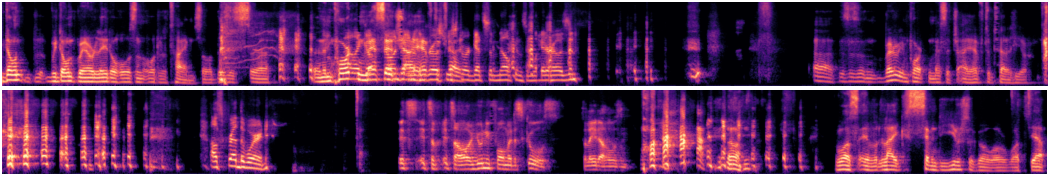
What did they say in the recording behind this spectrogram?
don't we don't wear lederhosen all the time, so this is uh, an I important like go, going message down I to the have to grocery tell. store, get some milk and some lederhosen. Uh, this is a very important message I have to tell here. I'll spread the word. It's it's a, it's our uniform at the schools, the lederhosen. no, it was like 70 years ago or what? Yeah.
